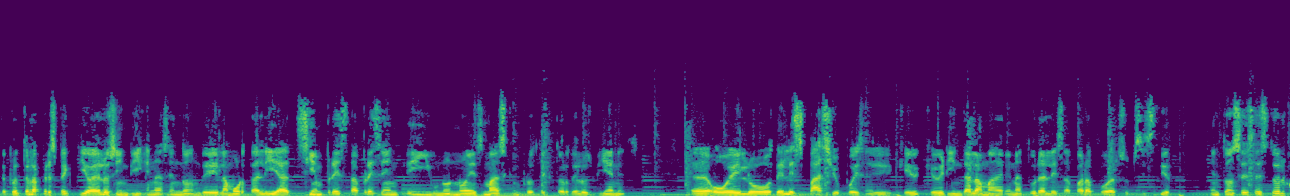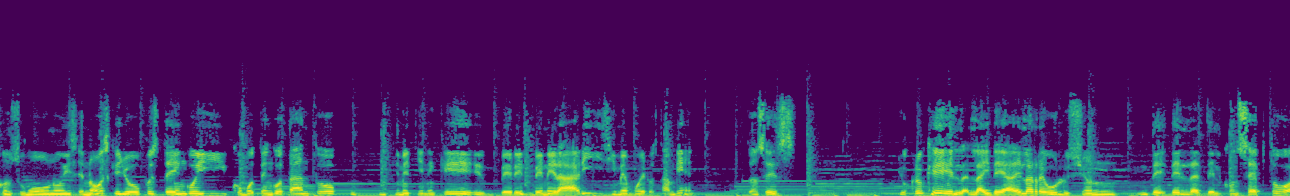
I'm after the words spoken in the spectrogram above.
de pronto la perspectiva de los indígenas en donde la mortalidad siempre está presente y uno no es más que un protector de los bienes eh, o de lo, del espacio pues eh, que, brinda la madre naturaleza para poder subsistir. Entonces esto del consumo uno dice, no, es que yo pues tengo y como tengo tanto, me tienen que venerar y si me muero también. Entonces yo creo que la, idea de la revolución del concepto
